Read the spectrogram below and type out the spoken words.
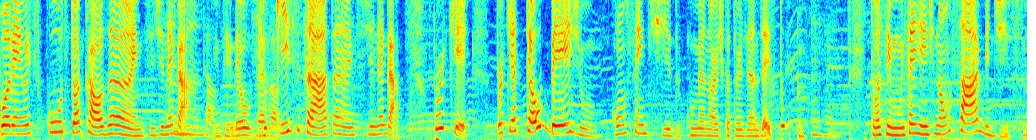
Porém, eu escuto a causa antes de negar. Tá. Entendeu? Do que se trata antes de negar. Por quê? Porque até o beijo consentido com menor de 14 anos é estupro. Então, assim, muita gente não sabe disso.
